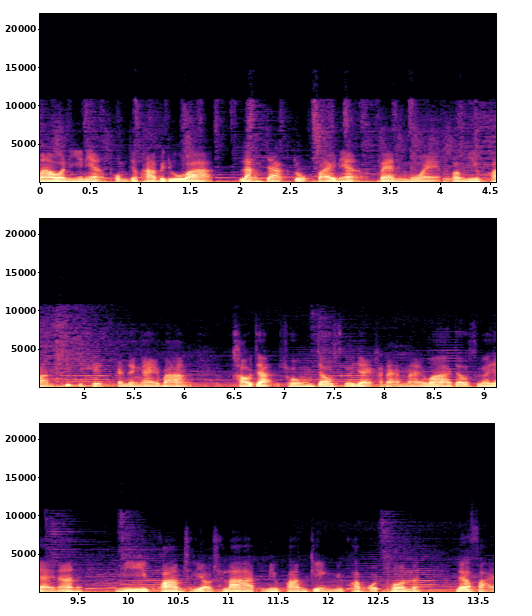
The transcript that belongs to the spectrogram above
มาวันนี้เนี่ยผมจะพาไปดูว่า หลังจากจบไฟเนี่ยแฟนมวยเขามีความคิดเห็นกันยังไงบ้าง เขาจะชมเจ้าเสือใหญ่ขนาดไหนว่าเจ้าเสือใหญ่นั้น มีความเฉลียวฉลาด มีความเก่ง มีความอดทน แล้วฝ่าย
